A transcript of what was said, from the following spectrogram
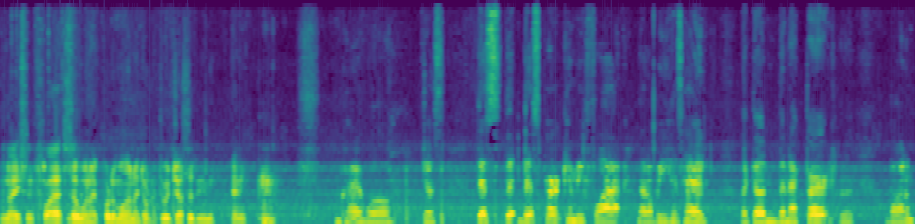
nice and flat so when I put him on I don't have to adjust it any. any. okay, well, just this th this part can be flat. That'll be his head, like the the neck part. Okay bottom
